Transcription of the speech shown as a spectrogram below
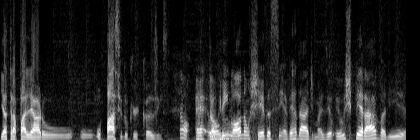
e atrapalhar o, o, o passe do Kirk Cousins. Não, é, Então- o Greenlaw não chega assim, é verdade, mas eu, eu esperava ali,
